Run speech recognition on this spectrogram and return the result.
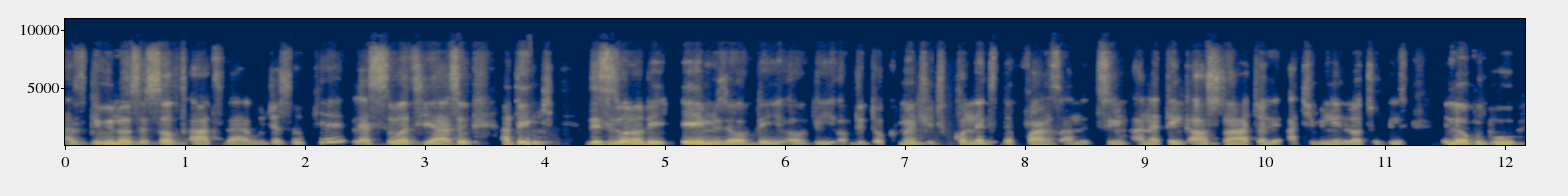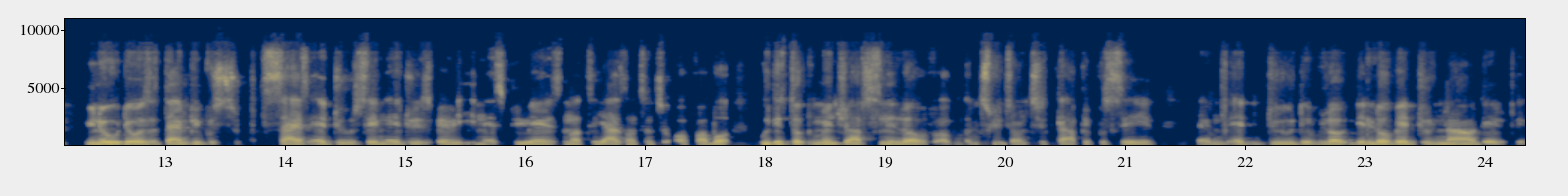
has given us a soft art that we just okay, let's see what he has. So I think this is one of the aims of the of the of the documentary to connect the fans and the team. And I think Arsenal actually achieving a lot of this. A lot of people, you know, there was a time people criticized Edu, saying Edu is very inexperienced, not he has nothing to offer. But with this documentary, I've seen a lot of um, tweets on Twitter, people saying um, Edu, they love they love Edu now. They, they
